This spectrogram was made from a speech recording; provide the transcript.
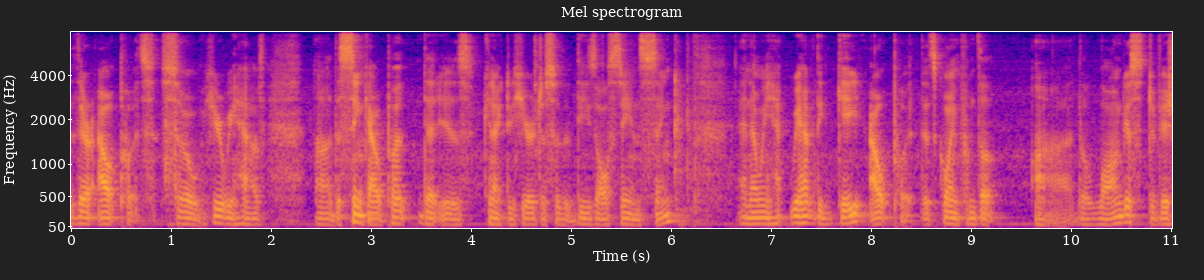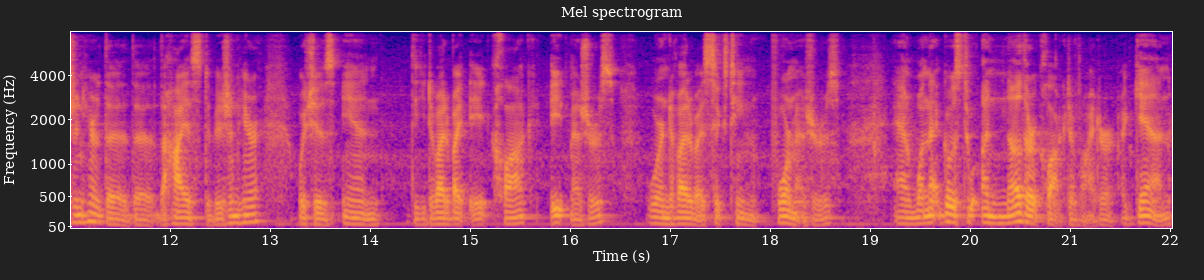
their outputs. So here we have uh, the sync output that is connected here just so that these all stay in sync. And then we, ha we have the gate output that's going from the, uh, the longest division here, the, the, the highest division here, which is in the divided by 8 clock, 8 measures, or in divided by 16, 4 measures. And when that goes to another clock divider, again,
